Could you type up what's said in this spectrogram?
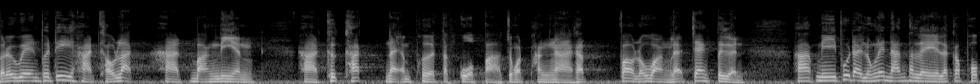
บริเวณพื้นที่หาดเขาหลัก หาดบางเนียน หาดคึกคัก ในอำเภอตะกัวป่าจังหวัดพังงาครับ ฝ้าระวังและแจ้งเตือน หากมีผู้ใดลงเล่นน้ำทะเล แล้วก็พบ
